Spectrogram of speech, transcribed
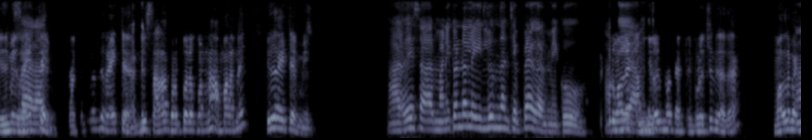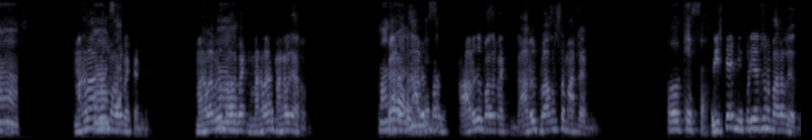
ఇది మీకు రైట్ టైం. రైట్ టైం. అంటే స్థలా కొనుక్కోలేకున్నా అమ్మాలంటే ఇది రైట్ టైం మీకు. అదే సార్ మణికొండలో ఇల్లు ఉందని చెప్పా కదా మీకు. ఇప్పుడు ఇప్పుడు వచ్చింది కదా? మొదలు పెట్టండి. మంగళవారం మొదలు. పెట్టండి. మంగళవారం. మొదలు పెట్టండి. మంగళవారం మంగళవారం మంగళవారం ఆ అండి రోజు. మొదలు- ఆ రోజు మొదలు పెట్టండి. ఆ రోజు బ్రోకర్స్తో మాట్లాడండి. ఓకే సార్. రిజిస్ట్రేషన్ ఇప్పుడు చేసుకున్న పర్వాలేదు.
